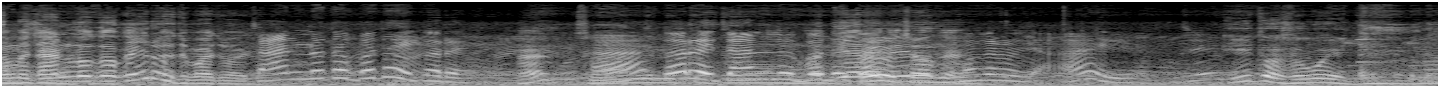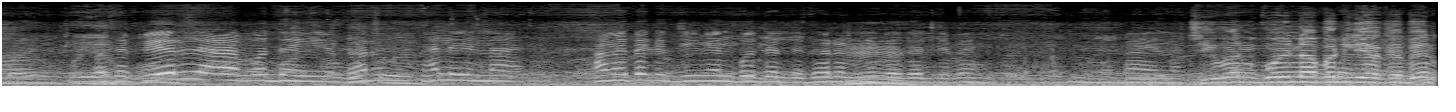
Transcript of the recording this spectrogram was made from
તમે ચાંદલો તો કર્યો છે પાછો ચાંદલો તો બધાય કરે. હા? હા કરે ચાંદલો બધાય અત્યારે કરે. કર્યો કે? મગર આ રહ્યો, તો હોય પછી પહેરે આ બધાય ધર્મ ખાલી ના. અમે તો કે જીવન બદલજે ધર્મ નહીં બદલજે ભાઈ. જીવન કોઈ ના બદલી શકે બેન.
